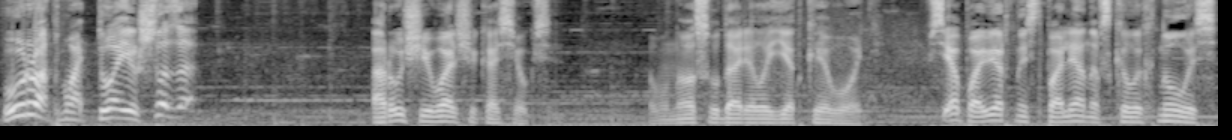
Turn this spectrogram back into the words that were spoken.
Урод, мать твою, что за...» Орущий вальщик осекся. В нос ударила едкая вонь. Вся поверхность поляны всколыхнулась,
